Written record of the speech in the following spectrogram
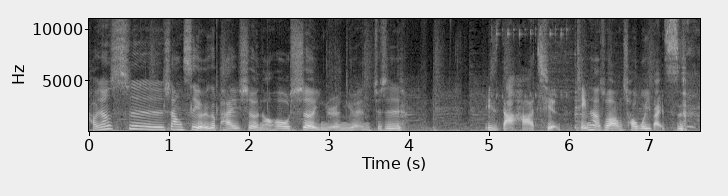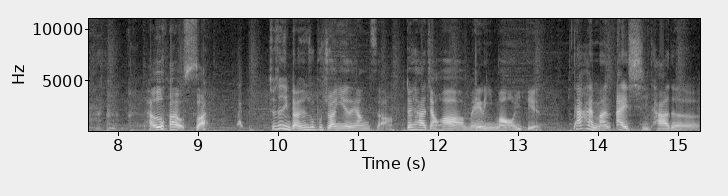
好像是上次有一个拍摄，然后摄影人员就是 一直打哈欠，听他说好像超过一百次。他说他有算，就是你表现出不专业的样子啊，对他讲话没礼貌一点。他还蛮爱惜他的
